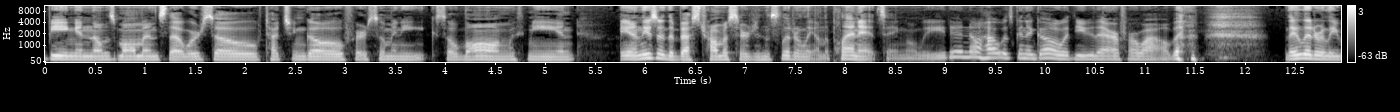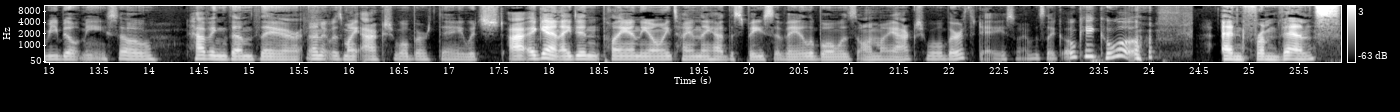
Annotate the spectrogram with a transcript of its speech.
being in those moments that were so touch and go for so many so long with me. And you know these are the best trauma surgeons literally on the planet saying well we didn't know how it was going to go with you there for a while. But they literally rebuilt me. So having them there. And it was my actual birthday, which I, again, I didn't plan. The only time they had the space available was on my actual birthday. So I was like, okay, cool. And from thence,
